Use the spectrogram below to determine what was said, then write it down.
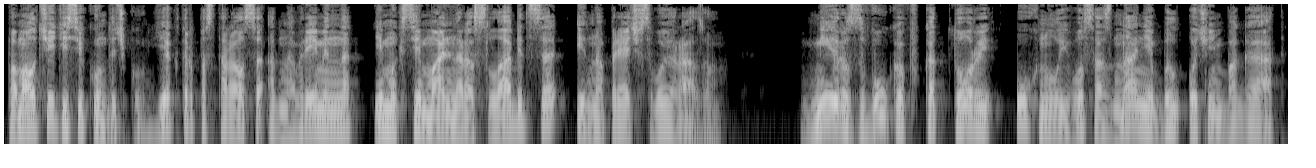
Помолчите секундочку. Гектор постарался одновременно и максимально расслабиться и напрячь свой разум. Мир звуков, в который ухнуло его сознание, был очень богат.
